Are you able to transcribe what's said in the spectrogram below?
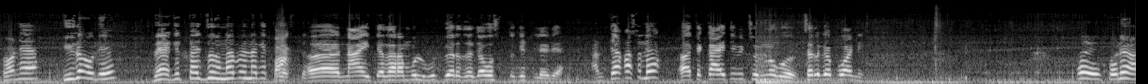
सोन्या ती जाऊ दे. बॅगेत काय घेतलं असतं. अं, नाही त्या जरा मूलभूत गरजाच्या वस्तू घेतल्या त्या. आणि त्या कसल्या? अं, ते काय ते विचारू नको. चल ग पोवानी. होय सोन्या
